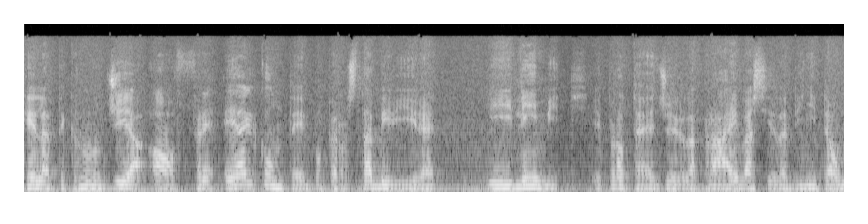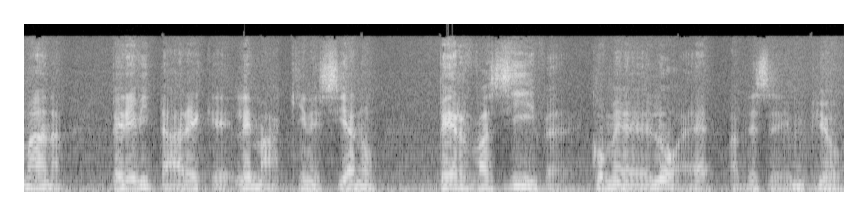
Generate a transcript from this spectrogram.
che la tecnologia offre e al contempo però stabilire i limiti e proteggere la privacy e la dignità umana per evitare che le macchine siano pervasive come lo è ad esempio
